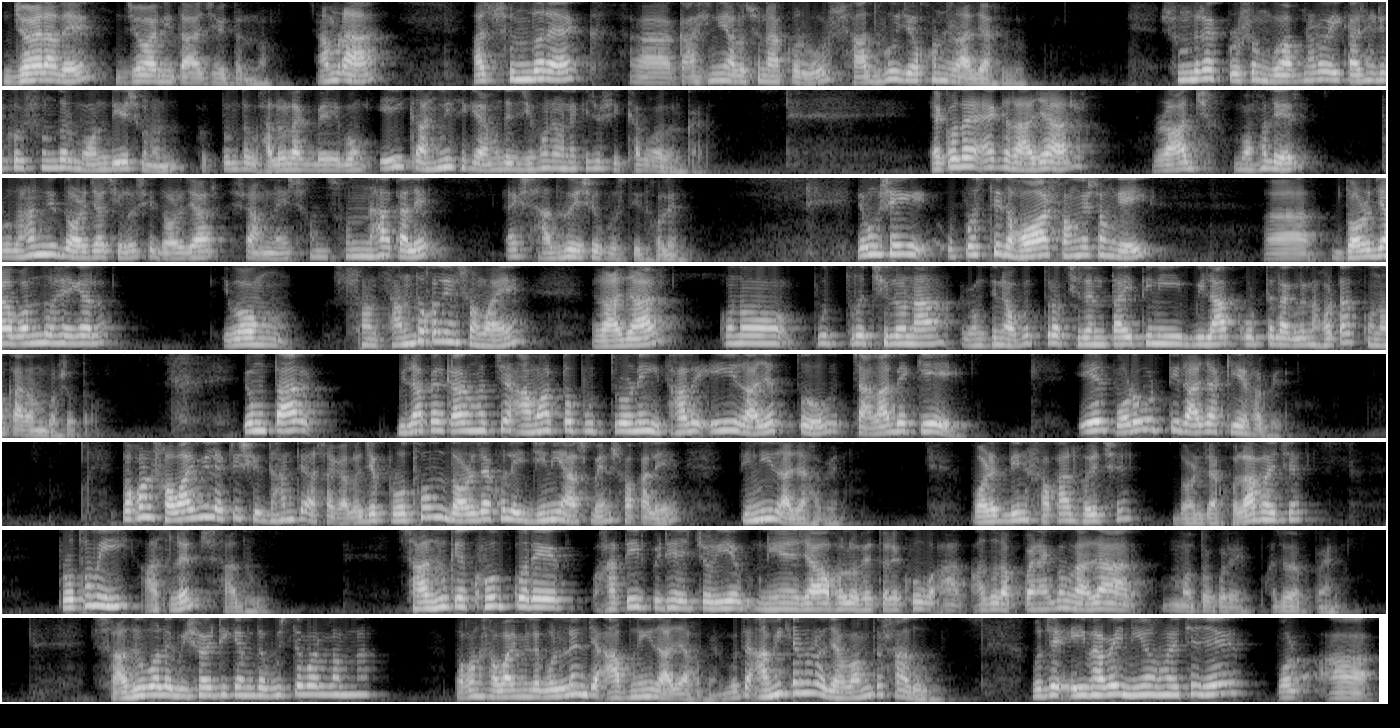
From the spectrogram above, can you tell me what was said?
জয় রাধে, জয় নিতায় চৈতন্য। আমরা আজ সুন্দর এক কাহিনী আলোচনা করব, সাধু যখন রাজা হলো। সুন্দর এক প্রসঙ্গ, আপনারাও এই কাহিনীটি খুব সুন্দর মন দিয়ে শুনুন, অত্যন্ত ভালো লাগবে এবং এই কাহিনী থেকে আমাদের জীবনে অনেক কিছু শিক্ষা পাওয়া দরকার। একদা এক রাজার রাজমহলের প্রধান যে দরজা ছিল, সেই দরজার সামনে সন্ধ্যাকালে এক সাধু এসে উপস্থিত হলেন। এবং সেই উপস্থিত হওয়ার সঙ্গে সঙ্গেই দরজা বন্ধ হয়ে গেল এবং সান্ধ্যকালীন সময়ে রাজার কোনো পুত্র ছিল না এবং তিনি অপুত্রক ছিলেন, তাই তিনি বিলাপ করতে লাগলেন হঠাৎ কোনো কারণবশত। এবং তার বিলাপের কারণ হচ্ছে, আমার তো পুত্র নেই, তাহলে এই রাজত্ব চালাবে কে? এর পরবর্তী রাজা কে হবে? তখন সবাই মিলে একটি সিদ্ধান্তে আসা গেল যে প্রথম দরজা খুলেই যিনি আসবেন সকালে তিনি রাজা হবেন। পরের দিন সকাল হয়েছে, দরজা খোলা হয়েছে। প্রথমেই আসলেন সাধু। সাধুকে খুব করে হাতির পিঠে চড়িয়ে নিয়ে যাওয়া হলো ভেতরে, খুব আদর আপ্যায়ন, একদম রাজার মতো করে আদর আপ্যায়ন। সাধু বলে বিষয়টিকে আমি তো বুঝতে পারলাম না। তখন সবাই মিলে বললেন যে, আপনিই রাজা হবেন। বলছে, আমি কেন রাজা হব? আমি তো সাধু। বলছে, এইভাবেই নিয়ম হয়েছে যে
